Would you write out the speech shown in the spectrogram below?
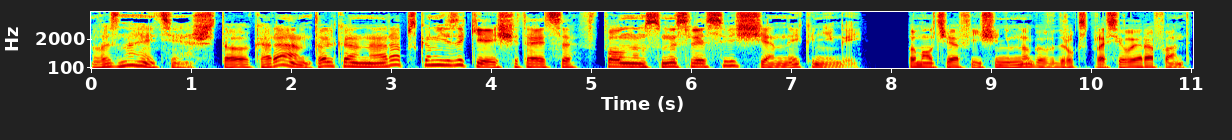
Вы знаете, что Коран только на арабском языке считается в полном смысле священной книгой. Помолчав еще немного, вдруг спросил Иерофант.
